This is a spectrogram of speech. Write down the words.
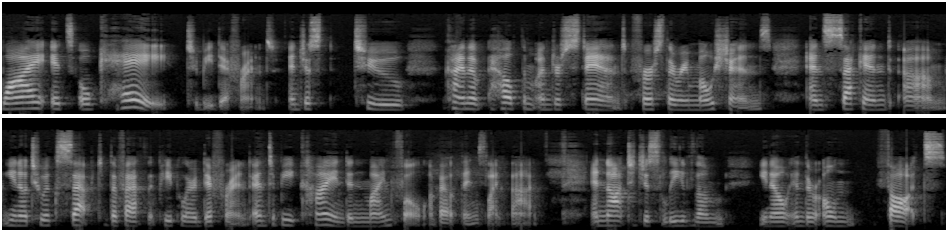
why it's okay to be different, and just to kind of help them understand first their emotions and second um, you know to accept the fact that people are different and to be kind and mindful about things like that and not to just leave them you know in their own thoughts.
